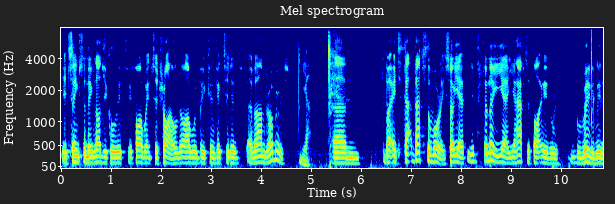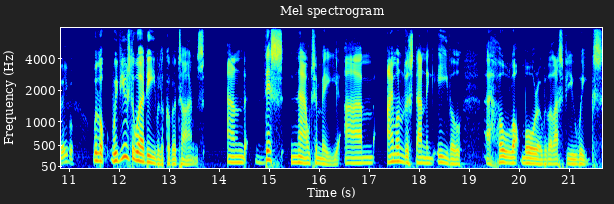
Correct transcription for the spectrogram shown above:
it seems to me logical if, if I went to trial that I would be convicted of, of armed robberies. Yeah. Um, but it's that that's the worry. So yeah, for me, yeah, you have to fight evil really with evil. Well, look, we've used the word evil a couple of times, and this now to me, um, I'm understanding evil a whole lot more over the last few weeks.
